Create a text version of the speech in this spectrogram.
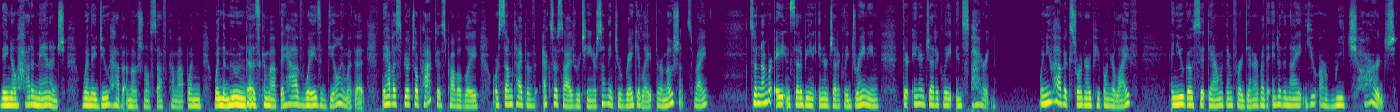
They know how to manage when they do have emotional stuff come up. When when the moon does come up, they have ways of dealing with it. They have a spiritual practice probably or some type of exercise routine or something to regulate their emotions, right? So, number eight, instead of being energetically draining, they're energetically inspiring. When you have extraordinary people in your life and you go sit down with them for a dinner, by the end of the night, you are recharged.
